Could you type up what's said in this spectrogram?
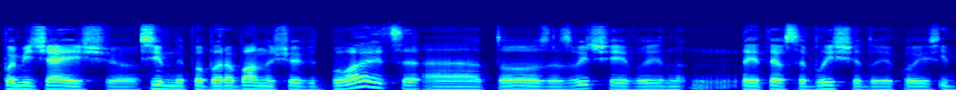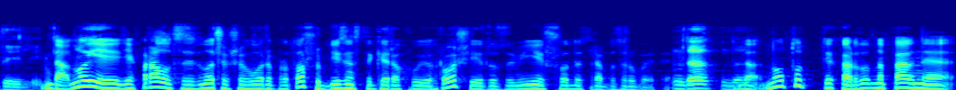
помічаєш, що всім не по барабану, що відбувається, то зазвичай ви даєте все ближче до якоїсь ідилії. Да, ну і як правило, це дзвіночок, що говорить про те, що бізнес таки рахує гроші і розуміє, що де треба зробити. Да, да. Да. Ну тут я кажу, тут напевне,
